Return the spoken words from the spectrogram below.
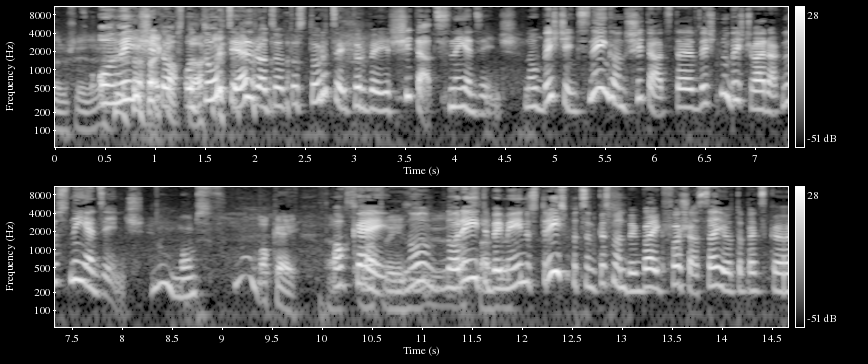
Un viņi šito, un. Turcija, aizbraucot uz Turciju, tur bija šitāds sniedziņš. Nu, bišķiņš sniega un šitāds, te bišķi, nu, bišķi vairāk, nu, sniedziņš. Nu, mums, nu, ok. Tāds Ok, Latvijas nu, no rīta bija mīnus 13, kas man bija baigi foršā sajūta, tāpēc, ka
